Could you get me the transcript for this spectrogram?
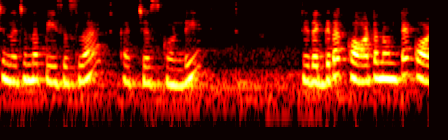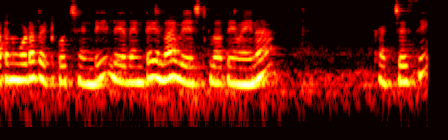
చిన్న చిన్న పీసెస్లా కట్ చేసుకోండి. మీ దగ్గర కాటన్ ఉంటే కాటన్ కూడా పెట్టుకోవచ్చండి. లేదంటే ఇలా వేస్ట్ క్లాత్ ఏమైనా కట్ చేసి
